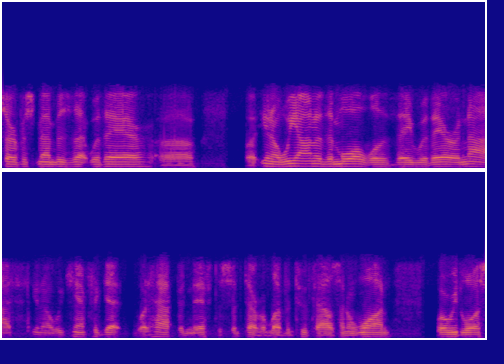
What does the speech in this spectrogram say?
service members that were there. Uh, but you know, we honor them all, whether they were there or not. You know, we can't forget what happened after September 11, 2001, where we lost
